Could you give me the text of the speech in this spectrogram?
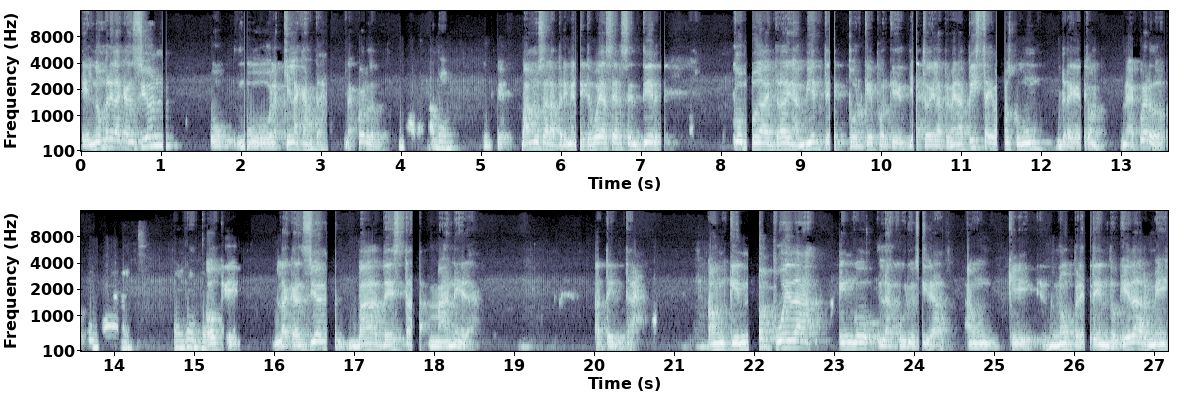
el nombre de la canción o, o la- quién la canta. ¿De acuerdo? Ok. Ok. Vamos a la primera te voy a hacer sentir cómoda entrar en ambiente. ¿Por qué? Porque ya te doy la primera pista y vamos con un reggaetón. ¿De acuerdo? Perfecto. Ok. La canción va de esta manera. Atenta. Aunque no pueda, tengo la curiosidad. Aunque no pretendo quedarme,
